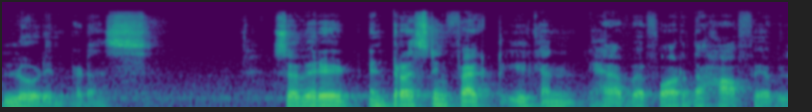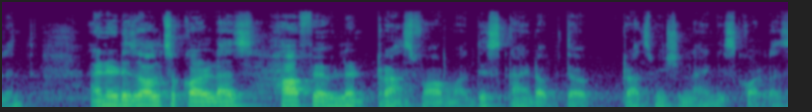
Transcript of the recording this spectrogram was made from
load impedance. So very interesting fact you can have for the half wavelength. and it is also called as half wavelength transformer this kind of the transmission line is called as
